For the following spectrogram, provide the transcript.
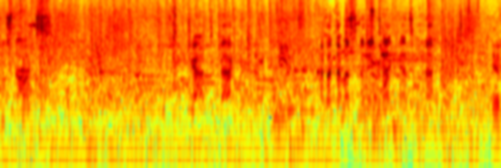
two stocks. Jab to back air. I bet that must have been an attack cancel back air. Yep.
